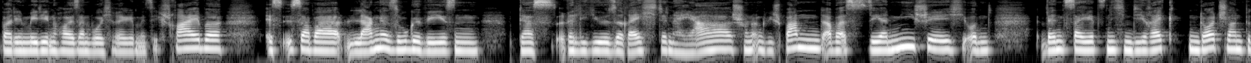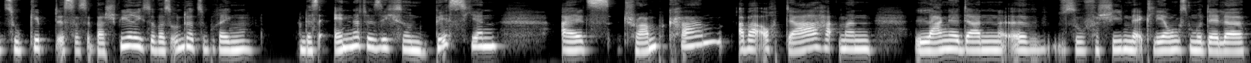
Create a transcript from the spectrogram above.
bei den Medienhäusern, wo ich regelmäßig schreibe. Es ist aber lange so gewesen, dass religiöse Rechte, na ja, schon irgendwie spannend, aber es ist sehr nischig und wenn es da jetzt nicht einen direkten Deutschlandbezug gibt, ist das immer schwierig, sowas unterzubringen. Und das änderte sich so ein bisschen, als Trump kam. Aber auch da hat man lange dann äh, so verschiedene Erklärungsmodelle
